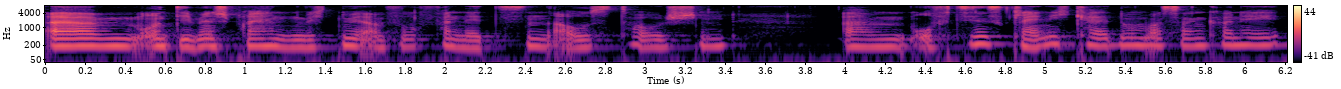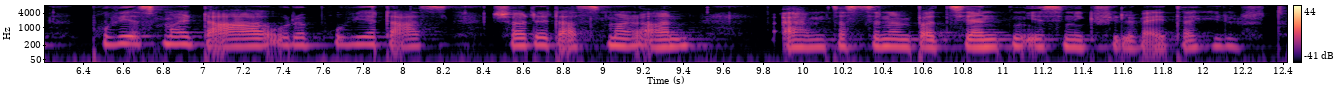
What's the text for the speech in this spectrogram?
Ähm, und dementsprechend möchten wir einfach vernetzen, austauschen. Ähm, oft sind es Kleinigkeiten, wo man sagen kann, hey, probier es mal da oder probier das, schau dir das mal an, ähm, dass dann einem Patienten irrsinnig viel weiterhilft.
